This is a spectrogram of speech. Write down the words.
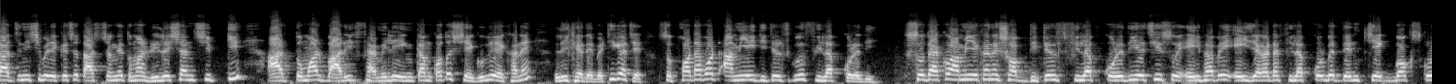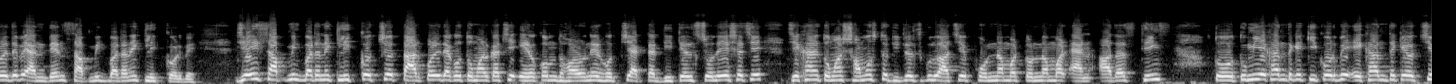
গার্জেন হিসেবে রেখেছো তার সঙ্গে তোমার রিলেশনশিপ কি আর তোমার বাড়ির ফ্যামিলি ইনকাম কত, সেগুলো এখানে লিখে দেবে, ঠিক আছে? সো ফটাফট আমি এই ডিটেলসগুলো ফিল আপ করে দিই। সো দেখো, আমি এখানে সব ডিটেলস ফিল আপ করে দিয়েছি। সো এইভাবে এই জায়গাটা ফিল আপ করবে দেন চেক বক্স করে দেবে অ্যান্ড দেন সাবমিট বাটনে ক্লিক করবে। যেই সাবমিট বাটনে ক্লিক করছ, তারপরে দেখো তোমার কাছে এরকম ধরনের হচ্ছে একটা ডিটেলস চলে এসেছে, যেখানে তোমার সমস্ত ডিটেলসগুলো আছে phone number tone number and others things তো তুমি এখান থেকে কি করবে? এখান থেকে হচ্ছে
